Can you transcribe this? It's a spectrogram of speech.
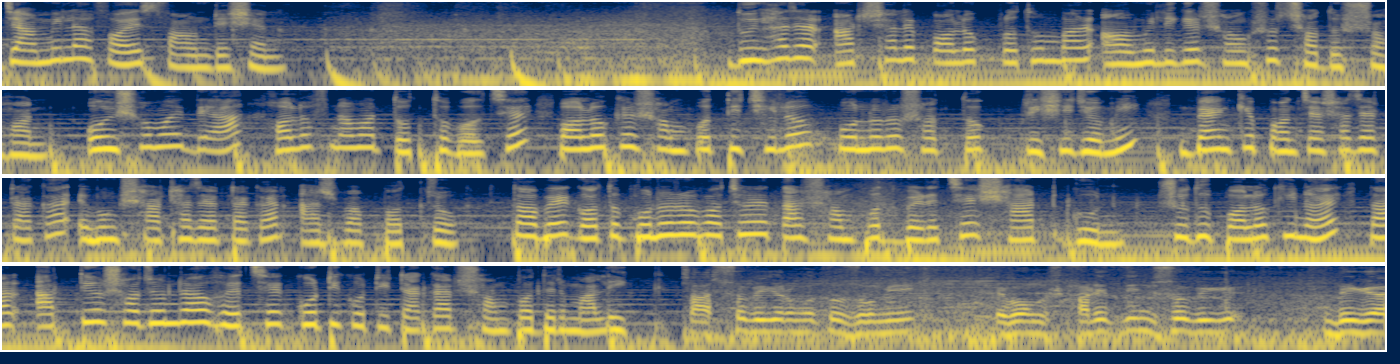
জামিলা ফয়েজ ফাউন্ডেশন। দুই হাজার আট সালে পলক প্রথমবার আওয়ামী লীগের সংসদ সদস্য হন। ওই সময় দেয়া হলফনামার তথ্য বলছে পলকের সম্পত্তি ছিল পনেরো শতক কৃষি জমি ব্যাংকে পঞ্চাশ হাজার টাকা এবং ষাট হাজার টাকার আসবাবপত্র। তবে গত পনেরো বছরে তার সম্পদ বেড়েছে ষাট গুণ। শুধু পলকই নয় তার আত্মীয় স্বজনরাও হয়েছে কোটি কোটি টাকার সম্পদের মালিক। চারশো বিঘের মতো জমি এবং সাড়ে তিনশো বিঘা বিঘা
